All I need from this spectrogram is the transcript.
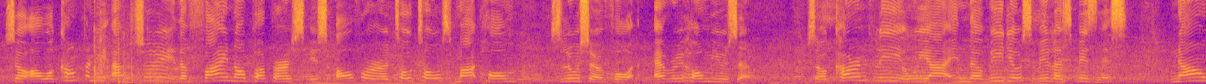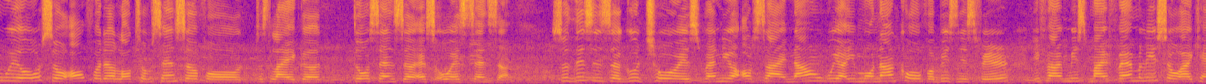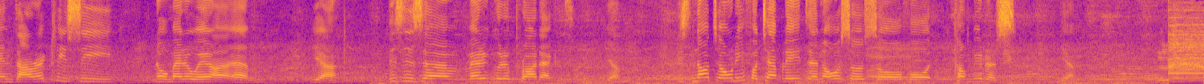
So our company actually the final purpose is offer a total smart home solution for every home user. So currently we are in the video surveillance business. Now we also offered a lot of sensor for just like a door sensor, SOS sensor. So this is a good choice when you're outside. Now we are in Monaco for business fair. If I miss my family, so I can directly see no matter where I am. Yeah, this is a very good product. Yeah, it's not only for tablet and also so for computers. Yeah.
